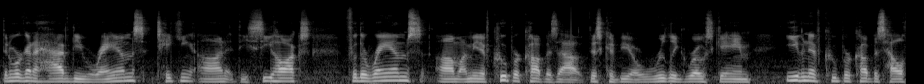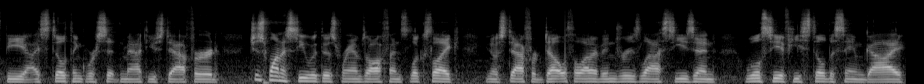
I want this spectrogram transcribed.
Then we're going to have the Rams taking on the Seahawks. For the Rams, um, I mean, if Cooper Kupp is out, this could be a really gross game. Even if Cooper Kupp is healthy, I still think we're sitting Matthew Stafford. Just want to see what this Rams offense looks like. You know, Stafford dealt with a lot of injuries last season. We'll see if he's still the same guy.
